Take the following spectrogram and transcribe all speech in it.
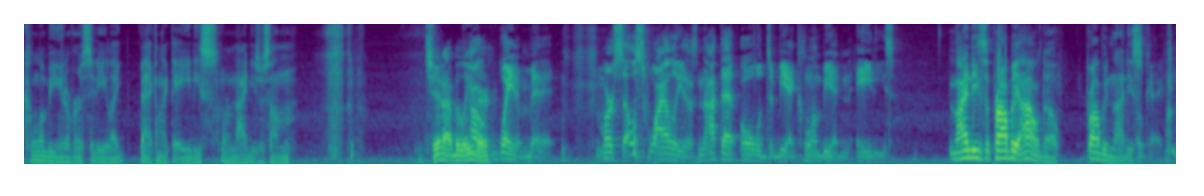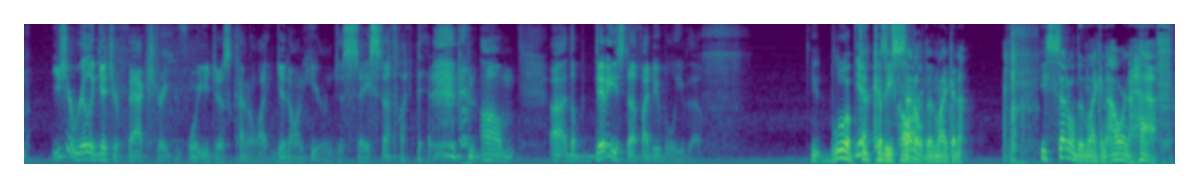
Columbia University, like back in like the 80s or 90s or something. Shit, I believe Oh, her. wait a minute. Marcellus Wiley is not that old to be at Columbia in the 80s. 90s, are probably I don't know, probably 90s. Okay. You should really get your facts straight before you just kind of like get on here and just say stuff like that. um, uh, the Diddy stuff, I do believe though. He blew up Yeah, Kid because he Cudi's car. settled in like an he settled in like an hour and a half.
